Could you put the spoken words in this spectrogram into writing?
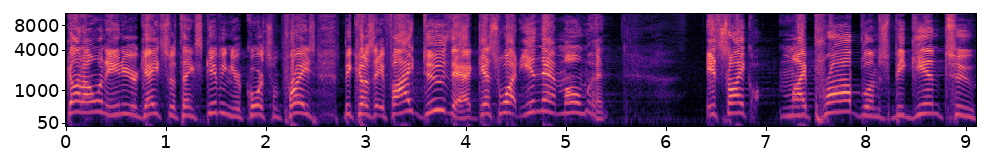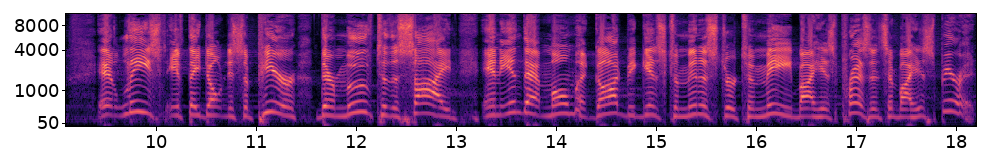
God, I want to enter your gates with thanksgiving, your courts with praise. Because if I do that, guess what? In that moment, it's like my problems begin to, at least if they don't disappear, they're moved to the side. And in that moment, God begins to minister to me by His presence and by His Spirit.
